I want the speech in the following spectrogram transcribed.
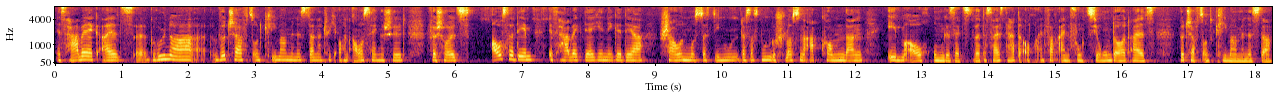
ist Habeck als äh, grüner Wirtschafts- und Klimaminister natürlich auch ein Aushängeschild für Scholz. Außerdem ist Habeck derjenige, der schauen muss, dass, die nun, dass das nun geschlossene Abkommen dann eben auch umgesetzt wird. Das heißt, er hatte auch einfach eine Funktion dort als Wirtschafts- und Klimaminister.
